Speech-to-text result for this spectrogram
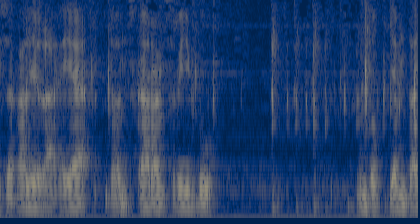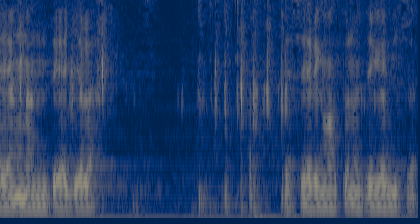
bisa kali lah ya. Tahun sekarang seribu. Untuk jam tayang nanti aja lah. Ya sharing waktu nanti gak bisa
